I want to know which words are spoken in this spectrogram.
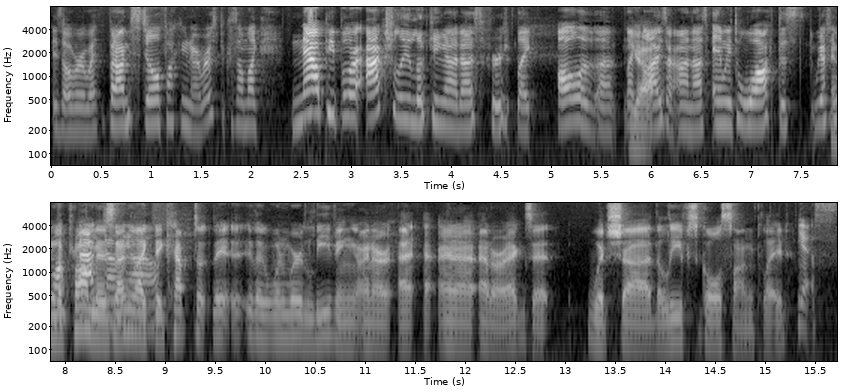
is over with. But I'm still fucking nervous because I'm like, now people are actually looking at us for like all of the like Yeah. eyes are on us, and we have to walk this. We have to walk. and the problem is then the like they kept they, like when we're leaving on our at, at, our exit, which uh, the Leafs goal song played. Yes.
